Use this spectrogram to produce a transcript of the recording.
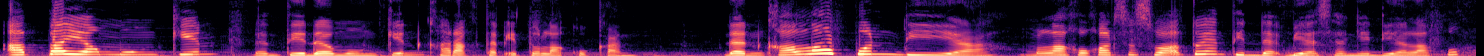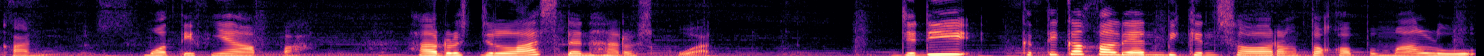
apa yang mungkin dan tidak mungkin karakter itu lakukan. Dan kalaupun dia melakukan sesuatu yang tidak biasanya dia lakukan, motifnya apa? Harus jelas dan harus kuat. Jadi, ketika kalian bikin seorang tokoh pemalu,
